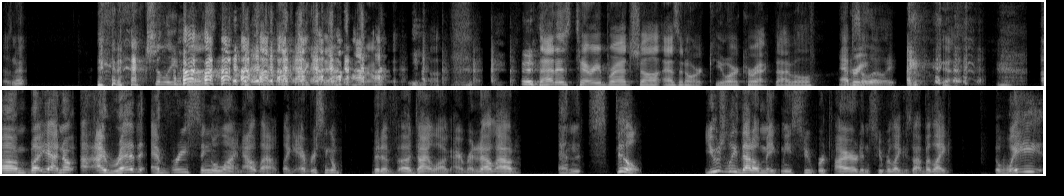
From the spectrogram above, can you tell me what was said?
doesn't it? It actually does. Like Terry that is Terry Bradshaw as an orc. You are correct. I will agree. Absolutely. Yeah. Um, but yeah, no, I, I read every single line out loud, like every single bit of uh, dialogue. I read it out loud, and still, usually that'll make me super tired and super like. But like the way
